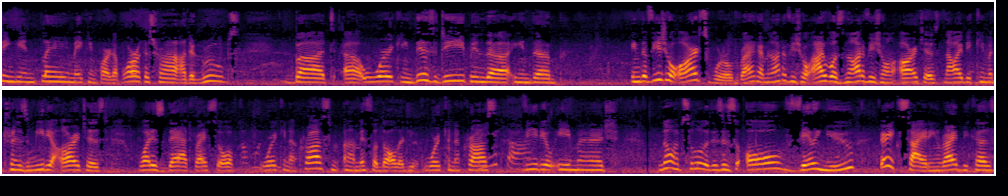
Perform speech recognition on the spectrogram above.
singing, playing, making part of orchestra, other groups, but uh, working this deep in the in the in the visual arts world, right? I'm not a visual. I was not a visual artist. Now I became a transmedia artist. What is that, right? So working across uh, methodology, working across video, image. No, absolutely. This is all very new, very exciting, right? Because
